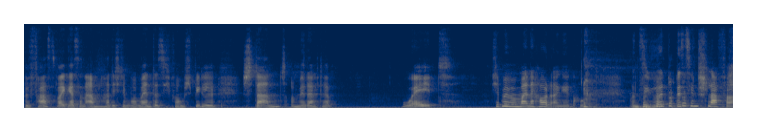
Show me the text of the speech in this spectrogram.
befasst, weil gestern Abend hatte ich den Moment, dass ich vorm Spiegel stand und mir dachte, wait. Ich habe mir mal meine Haut angeguckt und sie wird ein bisschen schlaffer.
